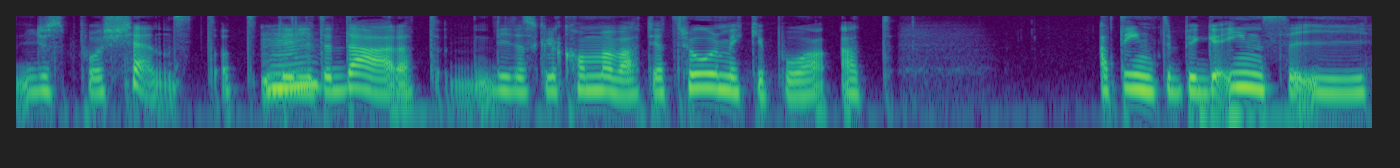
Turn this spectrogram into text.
just på tjänst. Att mm. Det är mm. lite där att dit jag skulle komma var att jag tror mycket på att, att inte bygga in sig i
